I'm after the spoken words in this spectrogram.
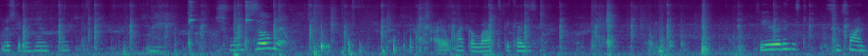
I'm just gonna hand Works so well. I don't like a lot because see it already? It's some slime.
